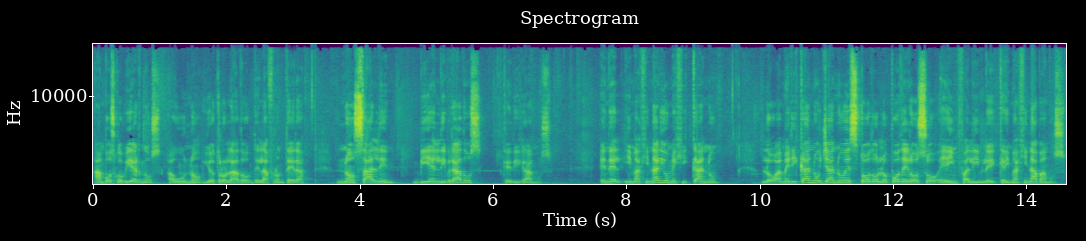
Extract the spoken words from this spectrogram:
Ambos gobiernos, a uno y otro lado de la frontera, no salen bien librados, que digamos. En el imaginario mexicano, lo americano ya no es todo lo poderoso e infalible que imaginábamos.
